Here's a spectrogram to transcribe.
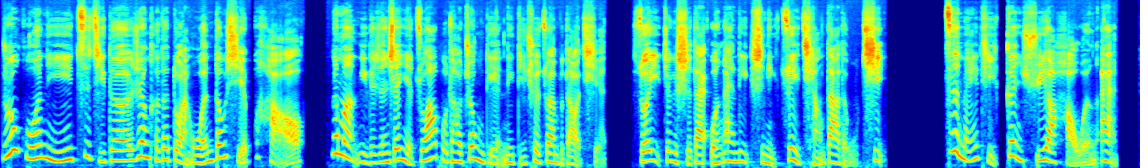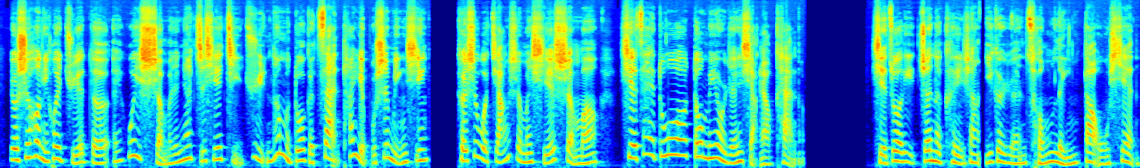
如果你自己的任何的短文都写不好，那么你的人生也抓不到重点，你的确赚不到钱。所以这个时代，文案力是你最强大的武器。自媒体更需要好文案。有时候你会觉得，诶，为什么人家只写几句，那么多个赞，他也不是明星，可是我讲什么写什么，写再多都没有人想要看呢？写作力真的可以让一个人从零到无限。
